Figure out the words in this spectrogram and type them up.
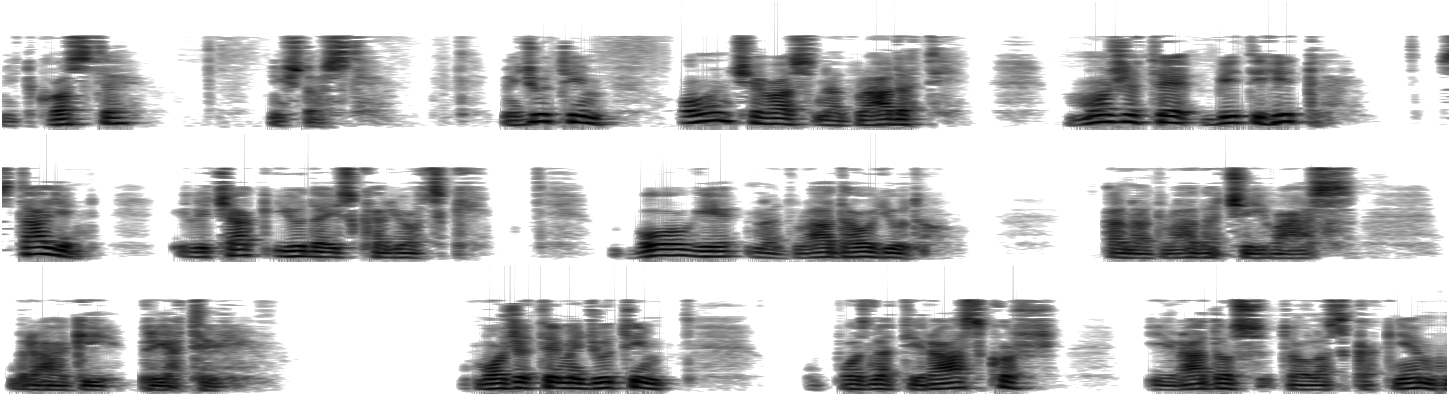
Nitko ste, ni što ste. Međutim, on će vas nadvladati. Možete biti Hitler, Stalin ili čak Juda Iskariotski. Bog je nadvladao Judu, a nadvladat će i vas, dragi prijatelji. Možete, međutim, upoznati raskoš i radost dolaska k njemu,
